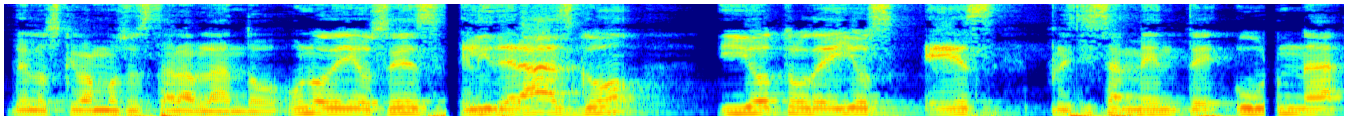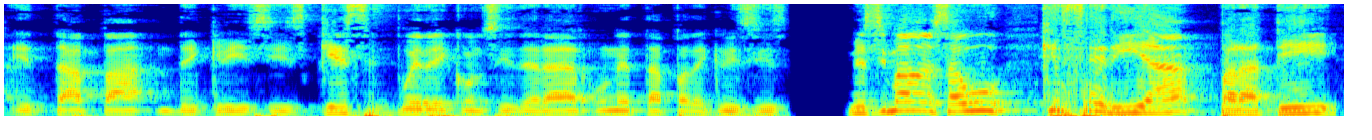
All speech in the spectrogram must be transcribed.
de los que vamos a estar hablando. Uno de ellos es el liderazgo y otro de ellos es precisamente una etapa de crisis? ¿Qué se puede considerar una etapa de crisis? Mi estimado Esaú, ¿qué sería para ti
